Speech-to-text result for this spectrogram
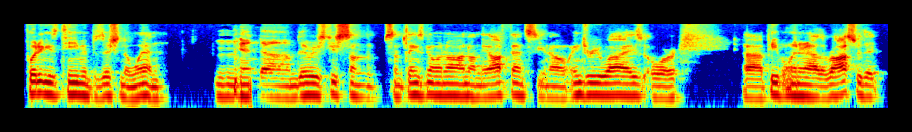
putting his team in position to win. Mm-hmm. And um, there was just some some things going on on the offense, you know, injury wise, or uh, people in and out of the roster that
